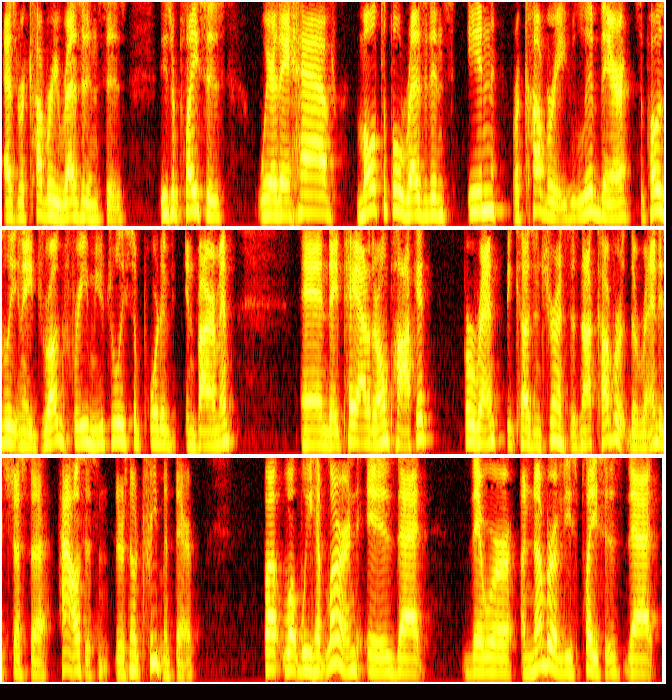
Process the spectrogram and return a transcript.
as recovery residences. These are places where they have multiple residents in recovery who live there, supposedly in a drug free, mutually supportive environment and they pay out of their own pocket for rent because insurance does not cover the rent. It's just a house. It's, there's no treatment there. But what we have learned is that there were a number of these places that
